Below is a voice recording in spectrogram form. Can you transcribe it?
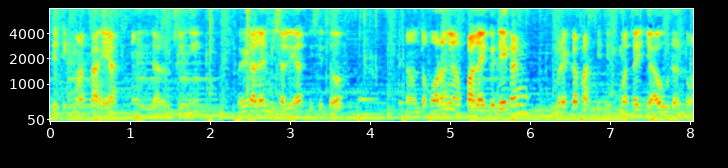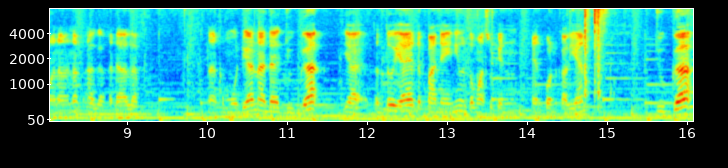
titik mata ya yang di dalam sini. Oke kalian bisa lihat di situ. Nah untuk orang yang paling gede kan mereka pasti titik matanya jauh dan untuk anak-anak agak ke dalam. Nah kemudian ada juga ya tentu ya depannya ini untuk masukin handphone kalian. Juga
